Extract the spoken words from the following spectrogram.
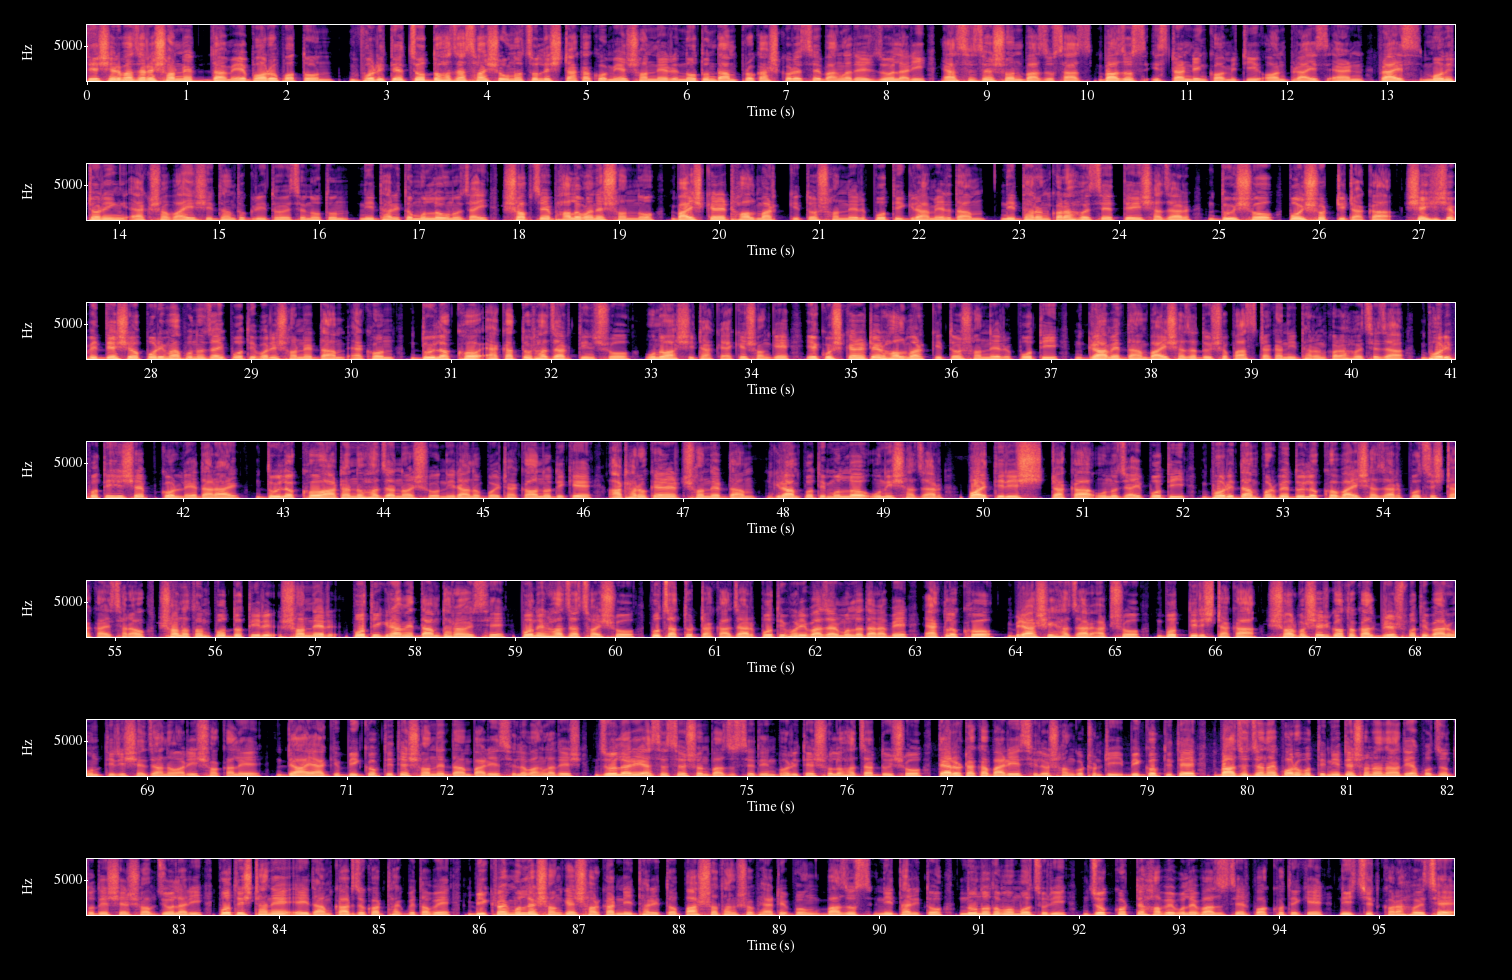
দেশের বাজারে স্বর্ণের দামে বড় পতন। ভরিতে চোদ্দ হাজার ছয়শো উনচল্লিশ টাকা কমিয়ে স্বর্ণের নতুন দাম প্রকাশ করেছে Bangladesh jewellery association বাজুসাস BAJUS standing committee on price and price monitoring এক সভায় এই সিদ্ধান্ত গৃহীত হয়েছে। নতুন নির্ধারিত মূল্য অনুযায়ী সবচেয়ে ভালো মানের স্বর্ণ বাইশ ক্যারেট হলমার্ককৃত স্বর্ণের প্রতি গ্রামের দাম নির্ধারণ করা হয়েছে তেইশ হাজার দুইশো পঁয়ষট্টি টাকা। সেই হিসেবে দেশীয় পরিমাপ অনুযায়ী প্রতি ভরি স্বর্ণের দাম এখন দুই লক্ষ একাত্তর হাজার তিনশো তিনশো উনআশি টাকা। একই সঙ্গে একুশ ক্যারেটের হলমার্ককৃত স্বর্ণের প্রতি গ্রামের দাম বাইশ হাজার দুইশো পাঁচ টাকা নির্ধারণ করা হয়েছে, যা ভরিপতি হিসেব করলে দাঁড়ায় দুই লক্ষ আটান্ন হাজার নয়শো নিরানব্বই টাকা। অন্যদিকে আঠারো ক্যারেট স্বর্ণের দাম গ্রাম প্রতি মূল্য উনিশ হাজার পঁয়ত্রিশ টাকা অনুযায়ী প্রতি ভরির দাম পড়বে দুই লক্ষ বাইশ হাজার পঁচিশ টাকা। এছাড়াও সনাতন পদ্ধতির স্বর্ণের প্রতি গ্রামের দাম ধরা হয়েছে পনেরো হাজার ছয়শো পঁচাত্তর টাকা, যার প্রতি ভরি বাজার মূল্য দাঁড়াবে এক লক্ষ বিরাশি হাজার আটশো বত্রিশ টাকা। সর্বশেষ গতকাল বৃহস্পতিবার উনত্রিশে জানুয়ারি সকালে দেয়া এক বিজ্ঞপ্তিতে স্বর্ণের দাম বাড়িয়েছিল বাংলাদেশ। জুয়েলারি অ্যাসোসিয়েশন বাজুস সেদিন ভরিতে ষোলো হাজার দুইশো তেরো টাকা বাড়িয়েছিল সংগঠনটি। বিজ্ঞপ্তিতে বাজুস জানায় পরবর্তী নির্দেশনা না দেওয়া পর্যন্ত দেশের সব জুয়েলারি প্রতিষ্ঠানে এই দাম কার্যকর থাকবে, তবে বিক্রয় মূল্যের সঙ্গে সরকার নির্ধারিত পাঁচ শতাংশ ভ্যাট এবং বাজুস নির্ধারিত ন্যূনতম মজুরি যোগ করতে হবে বলে বাজুসের পক্ষ থেকে নিশ্চিত করা হয়েছে।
